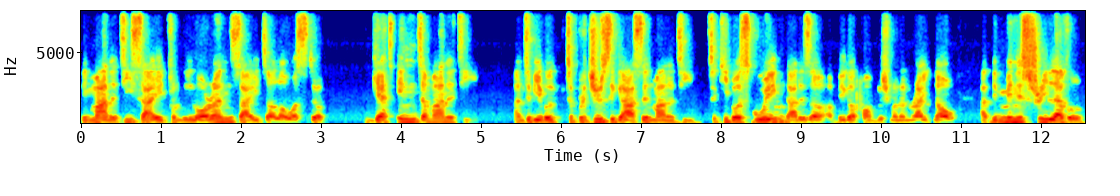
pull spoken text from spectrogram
the Manatee side from the Loran side to allow us to get into Manatee and to be able to produce the gas in Manatee to keep us going, that is a, a big accomplishment. And right now, at the ministry level,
